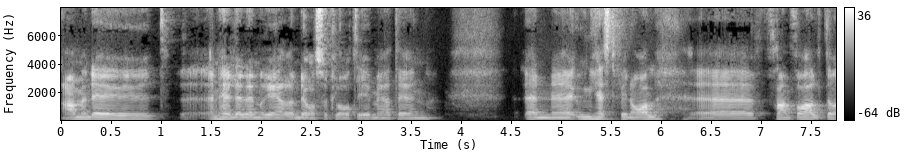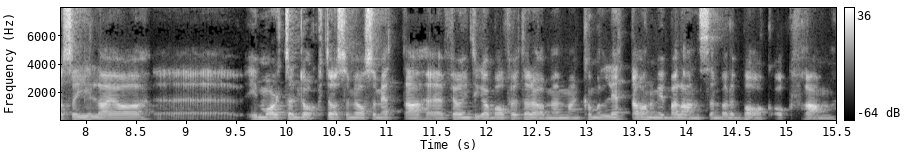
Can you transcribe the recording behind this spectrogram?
ja, men det är ju en hel del ändringar ändå såklart i och med att det är en, en eh, unghästfinal. Uh, eh, framförallt då så gillar jag eh, Immortal Doctor som jag som etta. Får inte gå barfota då, men man kommer lätta honom i balansen både bak och fram.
